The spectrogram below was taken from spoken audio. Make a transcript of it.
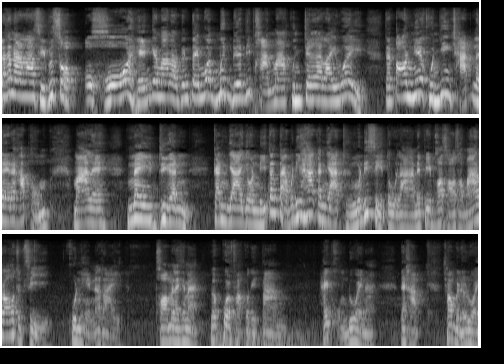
ลัคนาราศีพฤษภโอ้โห เห็นกันมาแบบเต็มๆว่ามืดเดือนที่ผ่านมาคุณเจออะไรเว้ย แต่ตอนนี้คุณยิ่งชัดเลยนะครับผมมาเลยในเดือนกันยายนนี้ตั้งแต่วันที่ 5 กันยาถึงวันที่ 4 ตุลาในปีพศ2564คุณเห็นอะไร พร้อมอะไรใช่ไหมรบกวนฝากกดติดตาม ให้ผมด้วยนะนะครับ ช่องเปิดรวย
